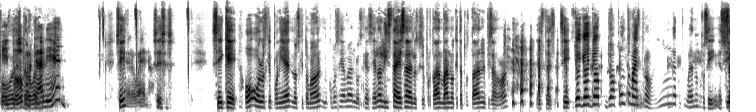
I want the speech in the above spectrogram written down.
y todo por quedar bien. Sí. Pero bueno. Sí, sí, sí. Sí, que, o, los que ponían, los que tomaban, ¿cómo se llama? Los que hacían la lista esa de los que se portaban mal, lo que te apuntaban en el pizarrón. Este, sí, yo, yo, yo, yo apunto, maestro. Bueno, pues sí. Sí,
